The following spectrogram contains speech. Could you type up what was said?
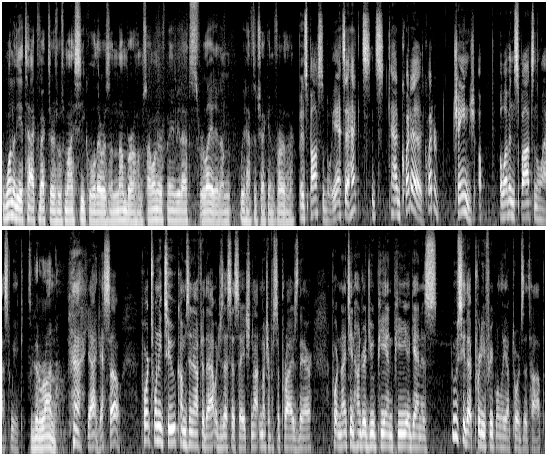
one of the attack vectors was MySQL. There was a number of them, so I wonder if maybe that's related. i we'd have to check in further. It's possible. Yeah, it's a heck. It's, it's had quite a quite a change, up 11 spots in the last week. It's a good run. yeah, I guess so. Port 22 comes in after that, which is SSH. Not much of a surprise there. Port 1900 UPnP again is we see that pretty frequently up towards the top.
